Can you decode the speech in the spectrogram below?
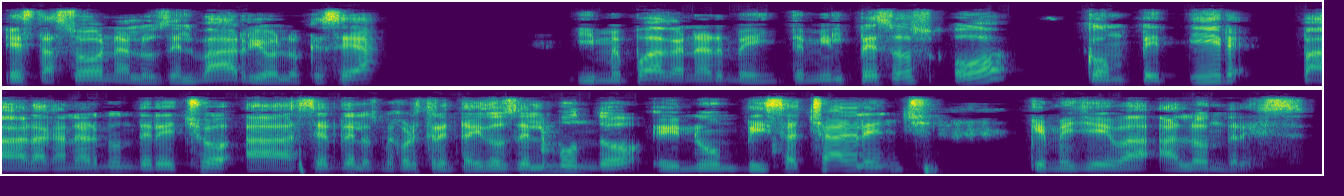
esta zona, a los del barrio, lo que sea, y me pueda ganar 20 mil pesos o competir para ganarme un derecho a ser de los mejores 32 del mundo en un Visa Challenge que me lleva a Londres,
